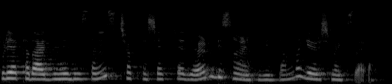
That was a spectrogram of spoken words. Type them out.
Buraya kadar dinlediyseniz çok teşekkür ediyorum. Bir sonraki videomda görüşmek üzere.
